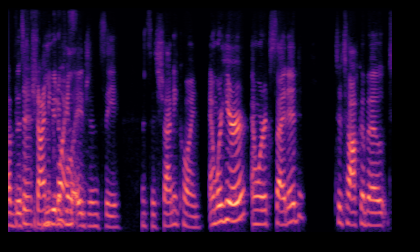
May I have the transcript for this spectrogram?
of this shiny beautiful coin. agency. It's a shiny coin. And we're here and we're excited to talk about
